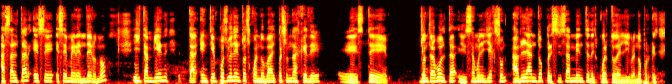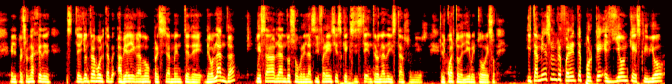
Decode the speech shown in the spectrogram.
asaltar ese, ese merendero, ¿no? Y también ta- en tiempos violentos cuando va el personaje de, este, John Travolta y Samuel L. Jackson hablando precisamente del cuarto del libro, ¿no? Porque el personaje de este John Travolta había llegado precisamente de, de Holanda y estaban hablando sobre las diferencias que existen entre Holanda y Estados Unidos, el cuarto del libro y todo eso. Y también es un referente porque el guion que escribió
